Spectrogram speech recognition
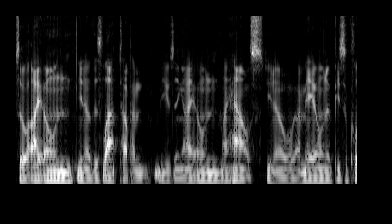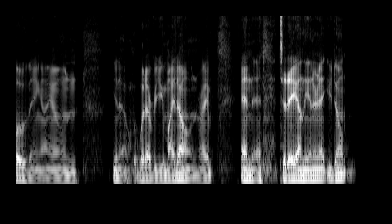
So, I own, you know, this laptop I'm using. I own my house. You know, I may own a piece of clothing. I own, you know, whatever you might own, right? And, and today on the internet, you don't.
